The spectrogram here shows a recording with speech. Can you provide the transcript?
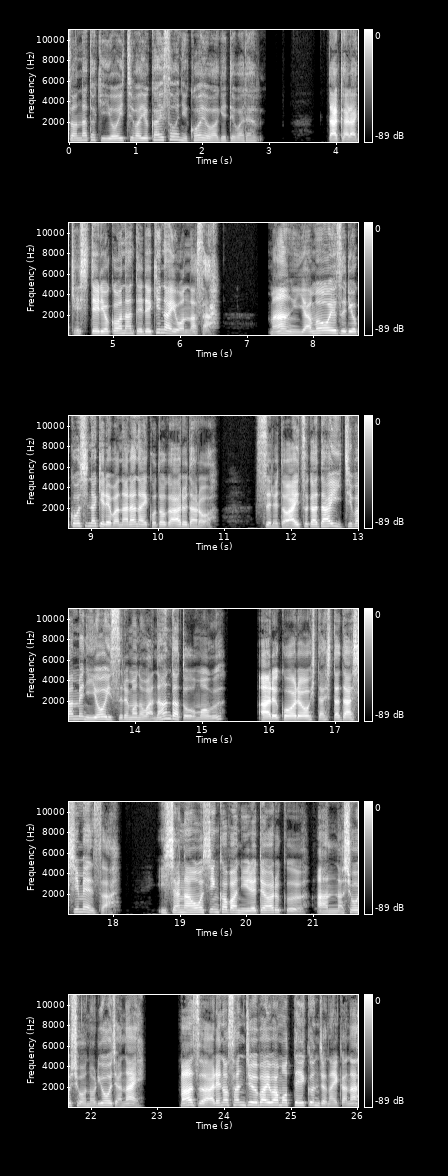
そんな時陽一は愉快そうに声を上げて笑う。だから決して旅行なんてできない女さ。まんやむを得ず旅行しなければならないことがあるだろう。するとあいつが第一番目に用意するものは何だと思う？アルコールを浸した脱脂麺さ。医者が往診カバンに入れて歩くあんな少々の量じゃない。まずあれの30倍は持っていくんじゃないかな。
